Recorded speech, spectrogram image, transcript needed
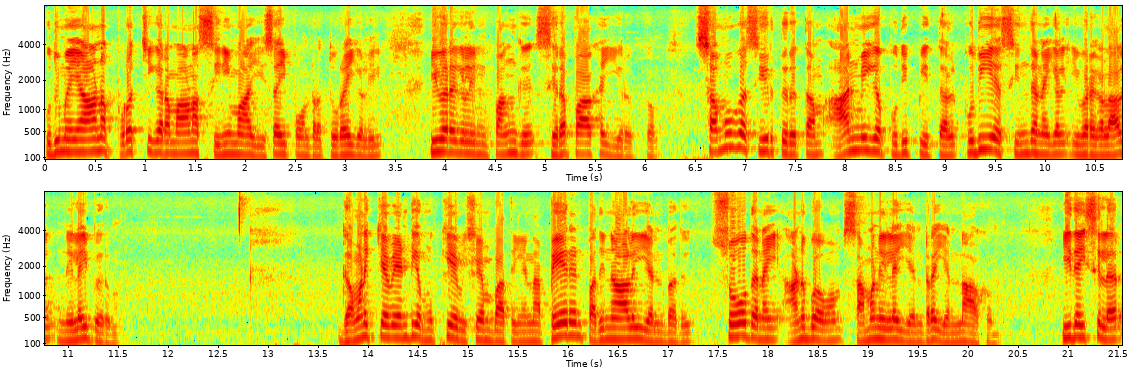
புதுமையான புரட்சிகரமான சினிமா இசை போன்ற துறைகளில் இவர்களின் பங்கு சிறப்பாக இருக்கும். சமூக சீர்திருத்தம் ஆன்மீக புதுப்பித்தல் புதிய சிந்தனைகள் இவர்களால் நிலை பெறும் கவனிக்க வேண்டிய முக்கிய விஷயம் பார்த்தீங்கன்னா பேரன் பதினாலு என்பது சோதனை அனுபவம் சமநிலை என்ற எண்ணாகும். இதை சிலர்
